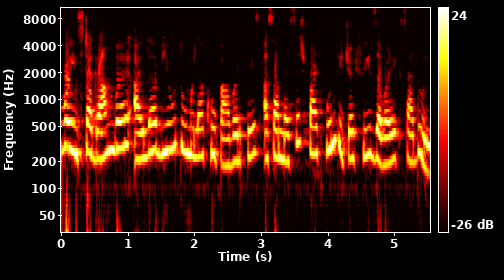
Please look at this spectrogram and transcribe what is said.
व इंस्टाग्रामवर आय लव्ह यू तू मला खूप आवडतेस असा मेसेज पाठवून तिच्याशी जवळीक साधून.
